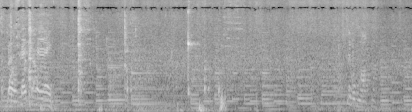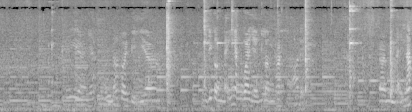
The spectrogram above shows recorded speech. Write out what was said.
bắt đầu cái thứ hai cái bột ngọt mà. Cái uh, giá của mình nó hơi bị uh, mình chỉ cần đẩy nhanh qua vậy một lần thôi. Đó để rồi mình đẩy nắp.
